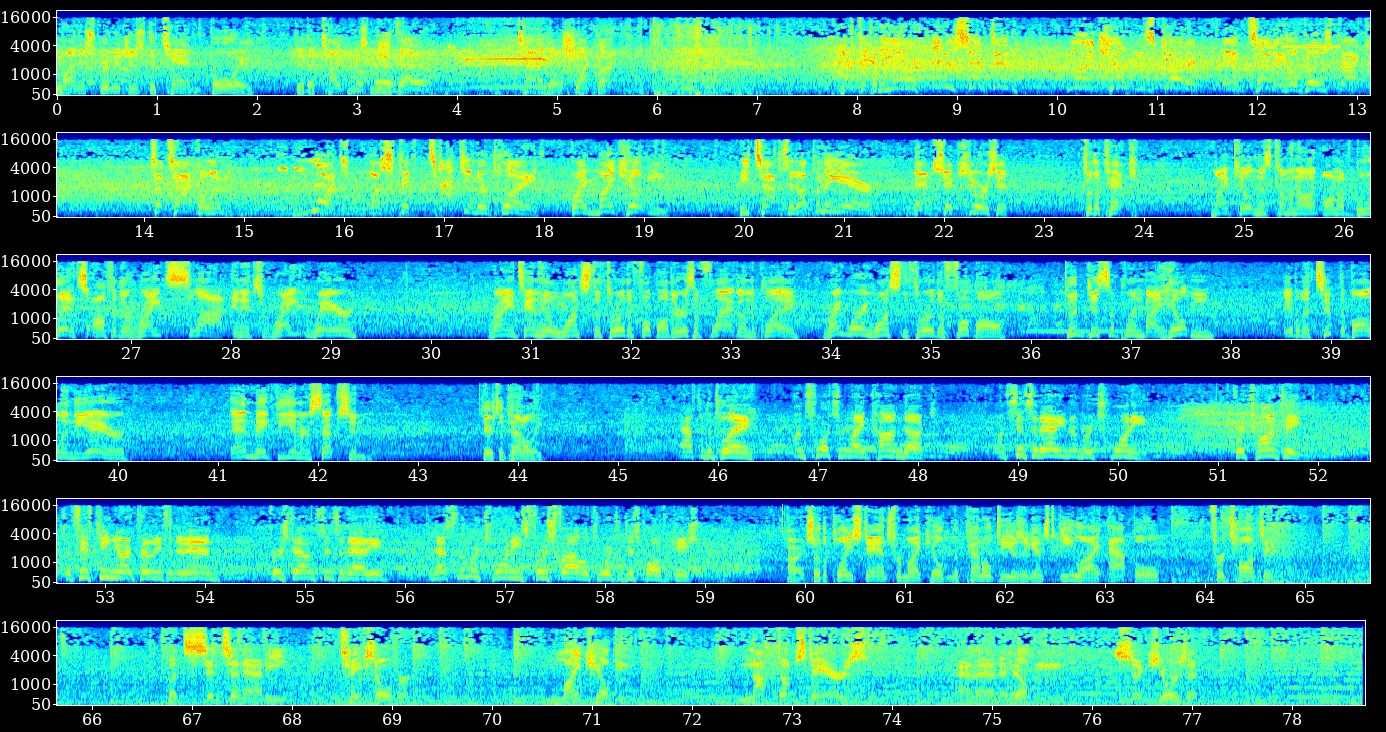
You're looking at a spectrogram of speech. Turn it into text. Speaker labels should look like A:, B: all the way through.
A: Line of scrimmage is the 10. Boy, do the Titans need that. Tannehill shotgun. Knocked up in the air. Intercepted. Mike Hilton's got it. And Tannehill goes back to tackle him. What a spectacular play by Mike Hilton. He taps it up in the air and secures it for the pick.
B: Mike Hilton is coming out on a blitz off of the right slot, and it's right where Ryan Tannehill wants to throw the football. There is a flag on the play. Right where he wants to throw the football. Good discipline by Hilton, able to tip the ball in the air and make the interception.
A: Here's the penalty.
C: After the play, unsportsmanlike conduct on Cincinnati number 20 for taunting. It's a 15-yard penalty from the end. First down, Cincinnati. And that's number 20's first foul towards a disqualification.
A: All right, so the play stands for Mike Hilton. The penalty is against Eli Apple for taunting. But Cincinnati takes over. Mike Hilton knocked upstairs, and then Hilton secures it.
